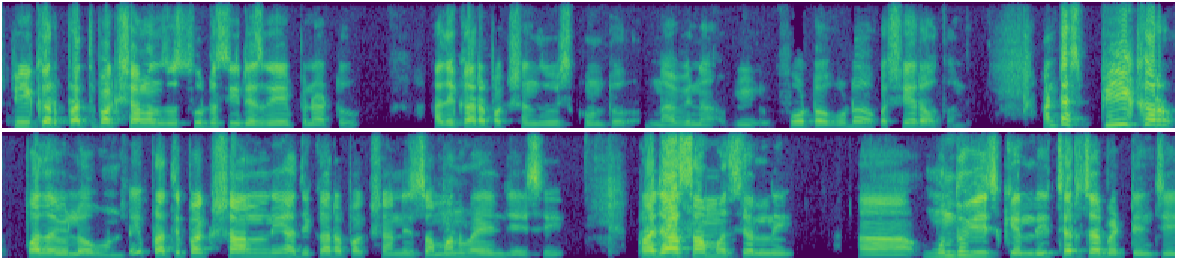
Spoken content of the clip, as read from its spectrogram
స్పీకర్ ప్రతిపక్షాలను చూస్తుంటూ సీరియస్గా చెప్పినట్టు అధికార పక్షం చూసుకుంటూ నవ్విన ఫోటో కూడా ఒక షేర్ అవుతుంది. అంటే స్పీకర్ పదవిలో ఉండి ప్రతిపక్షాలని అధికార పక్షాన్ని సమన్వయం చేసి ప్రజా సమస్యల్ని ముందు తీసుకెళ్ళి చర్చ పెట్టించి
